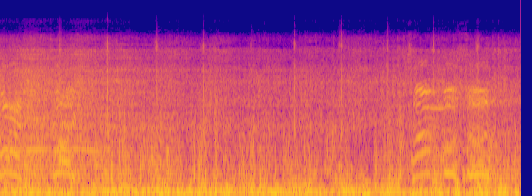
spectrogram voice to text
koş, koş! Sen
